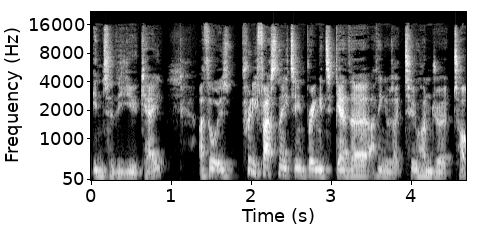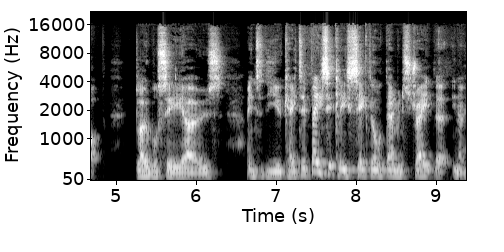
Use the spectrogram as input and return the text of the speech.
into the UK. I thought it was pretty fascinating bringing together, I think it was like 200 top global CEOs into the UK to basically signal, demonstrate that, you know,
